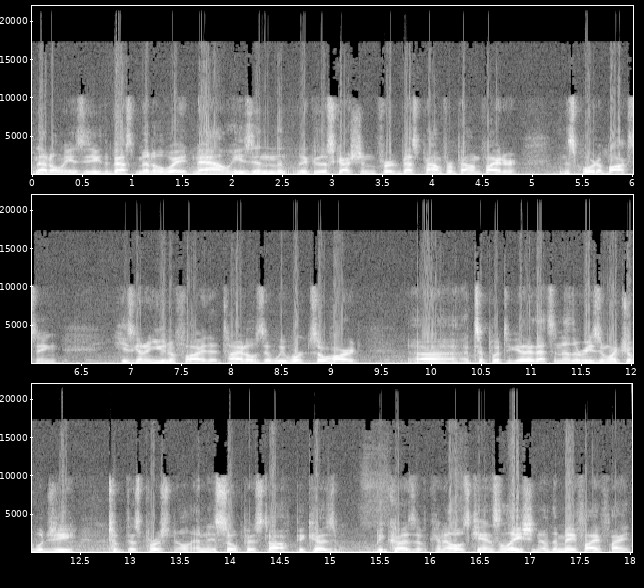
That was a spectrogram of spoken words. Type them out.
not only is he the best middleweight, now he's in the, the discussion for best pound for pound fighter in the sport of boxing. He's going to unify the titles that we worked so hard uh, to put together. That's another reason why Triple G took this personal and is so pissed off because because of Canelo's cancellation of the May 5 fight,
